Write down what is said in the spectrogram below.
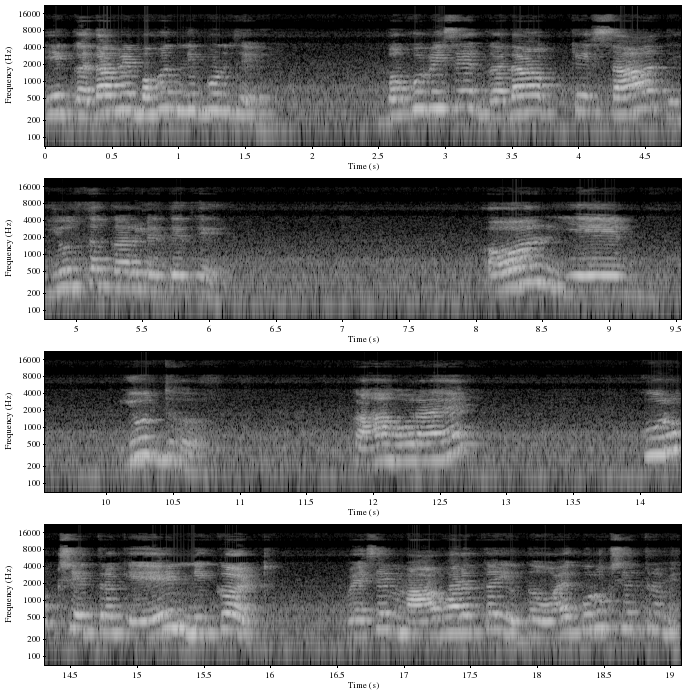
ये गदा में बहुत निपुण थे। बखूबी से गदा के साथ युद्ध कर लेते थे। और ये युद्ध कहा हो रहा है? कुरुक्षेत्र के निकट। वैसे महाभारत का युद्ध हुआ है कुरुक्षेत्र में।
